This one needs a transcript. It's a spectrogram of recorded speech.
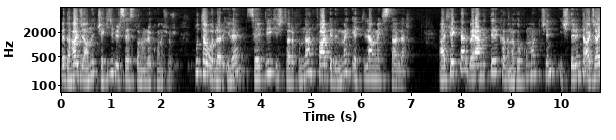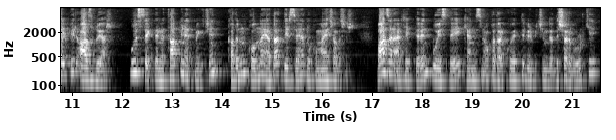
ve daha canlı, çekici bir ses tonuyla konuşur. Bu tavırlar ile sevdiği kişi tarafından fark edilmek, etkilenmek isterler. Erkekler beğendikleri kadına dokunmak için içlerinde acayip bir arzu duyar. Bu isteklerini tatmin etmek için kadının koluna ya da dirseğine dokunmaya çalışır. Bazen erkeklerin bu isteği kendisini o kadar kuvvetli bir biçimde dışarı vurur ki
